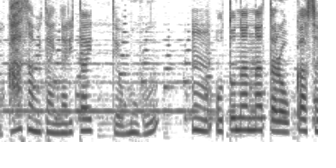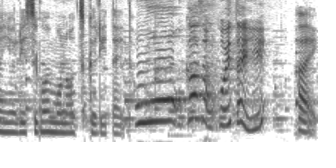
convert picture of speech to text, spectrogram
お母さんみたいになりたいって思う？うん、大人になったらお母さんよりすごいものを作りたいと。おおお母さんを超えたい？はい。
